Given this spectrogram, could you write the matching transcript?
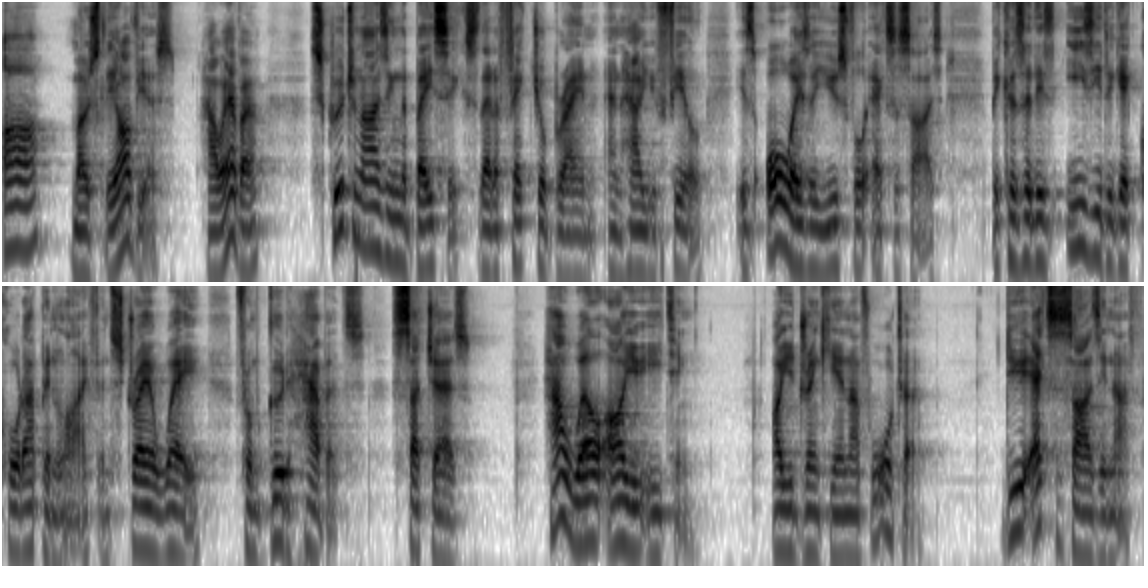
are mostly obvious. However, scrutinizing the basics that affect your brain and how you feel is always a useful exercise because it is easy to get caught up in life and stray away from good habits such as how well are you eating? Are you drinking enough water? Do you exercise enough?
